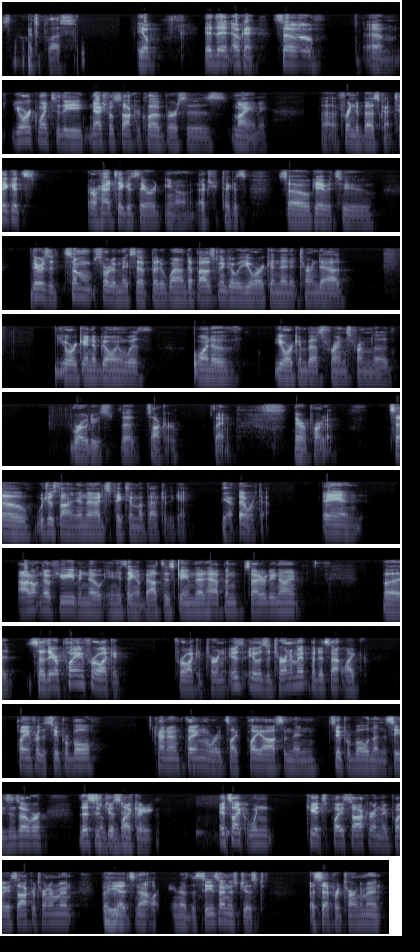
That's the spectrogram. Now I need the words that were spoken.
so That's a plus. Yep. And then okay, so um, York went to the Nashville Soccer Club versus Miami. Uh, a friend of Best got tickets or had tickets. They were you know extra tickets, so gave it to. There was a some sort of mix up, but it wound up. I was going to go with York, and then it turned out York ended up going with one of York and Best's friends from the Roadies, the soccer thing they were part of. So, which was fine. And then I just picked him up after the game. Yeah. That worked out. And I don't know if you even know anything about this game that happened Saturday night. But so they were playing for like a for like a turn it was, it was a tournament, but it's not like playing for the Super Bowl kind of thing where it's like playoffs and then Super Bowl and then the season's over. This is Something just like a it's like when kids play soccer and they play a soccer tournament, but Mhm. yeah, it's not like the end of the season. It's just a separate tournament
